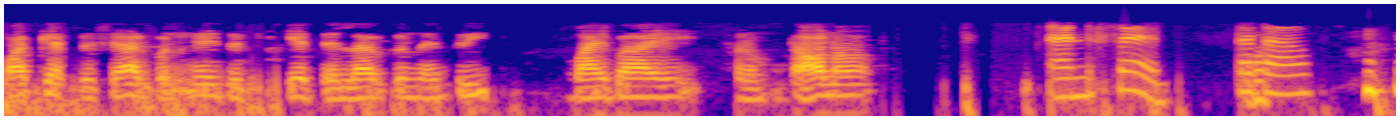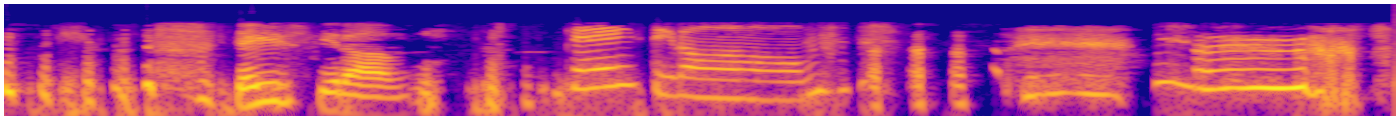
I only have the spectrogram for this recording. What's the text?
பாட்காஸ்ட ஷேர் பண்ணுங்க. இதற்கு கேட்ட எல்லாருக்கும் நன்றி. Bye bye from Dana and sir tata Jai Shriram. Jai Shriram.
